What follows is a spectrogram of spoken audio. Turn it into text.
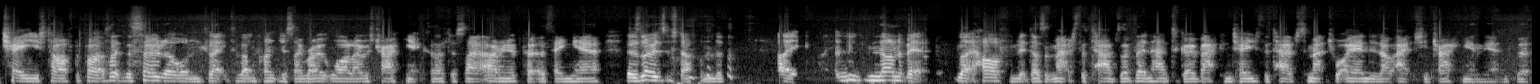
changed half the parts, like the solo on Collective Unconscious. I wrote while I was tracking it because I was just like, I'm gonna put a thing here. There's loads of stuff on the like none of it. Like half of it doesn't match the tabs. I've then had to go back and change the tabs to match what I ended up actually tracking in the end. But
